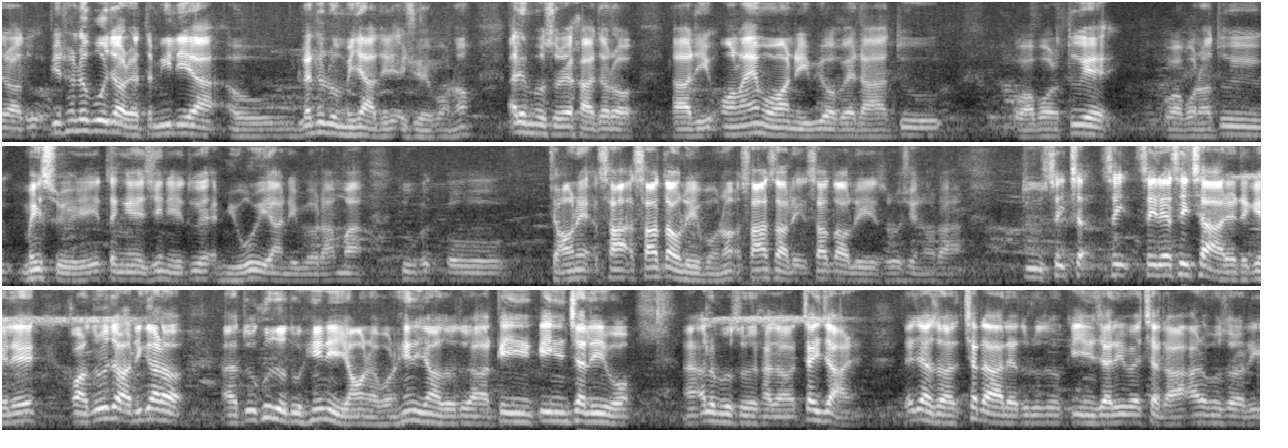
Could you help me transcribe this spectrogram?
ကျတော့သူအပြစ်ထွက်လို့ဖို့ကြောက်တယ်တမီးလေးကဟိုလက်လွတ်လို့မရသေးတဲ့အရွယ်ပေါ့နော်အဲ့လိုမျိုးဆိုတဲ့ခါကျတော့ဒါဒီ online ပေါ်ကနေပြီးတော့ပဲဒါသူဟိုပါပေါ့သူ့ရဲ့ဟိုပါပေါ့နော်သူမိတ်ဆွေတွေတငယ်ချင်းတွေသူ့ရဲ့အမျိုးတွေကနေပြီးတော့ဒါမှသူဟိုကြောင်းနဲ့အစားအစားတောက်လေးပေါ့နော်အစားအစာလေးအစားတောက်လေးဆိုလို့ရှိရင်တော့ဒါသူစိတ်ချစိတ်စိတ်လဲစိတ်ချရတယ်တကယ်လဲကောသူတို့ကြောင့်အဓိကတော့အဲသူအခုဆိုသူဟင်းနေရောင်းတယ်ပေါ့နော်ဟင်းနေရောင်းဆိုသူကကရင်ကရင်ချက်လေးပေါ့အဲအဲ့လိုမျိုးဆိုတဲ့ခါကျတော့ကြိုက်ကြတယ် ကြက်ကြဆိုတာချက်တာလည်းသူတို့ဆိုကရင်ချက်လေးပဲချက်တာအဲ့လိုမျိုးဆိုတော့ဒီ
